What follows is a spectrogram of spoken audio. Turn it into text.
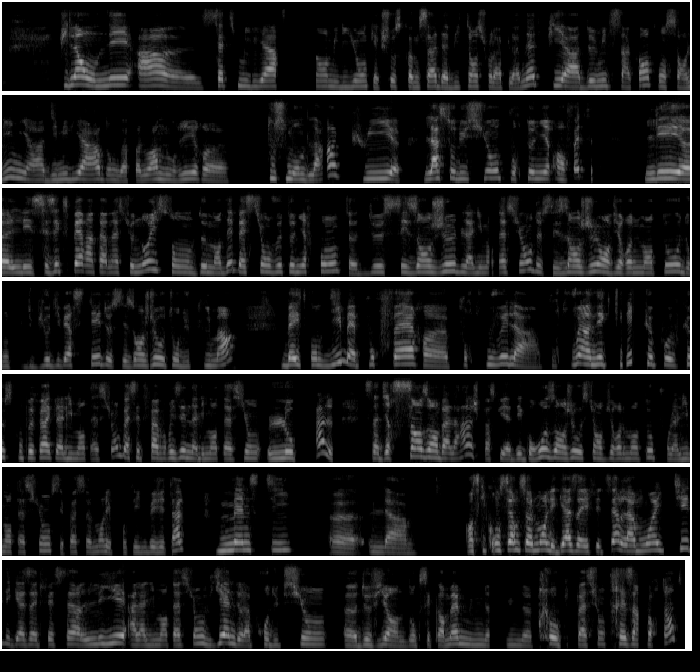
Puis là on est à 7 milliards 100 millions, quelque chose comme ça, d'habitants sur la planète. Puis à 2050, on s'enligne à 10 milliards. Donc, il va falloir nourrir tout ce monde-là. Puis la solution pour tenir, en fait, euh, les, ces experts internationaux, ils sont demandés ben, si on veut tenir compte de ces enjeux de l'alimentation, de ces enjeux environnementaux, donc de biodiversité, de ces enjeux autour du climat, ben, ils sont dit ben, pour faire, euh, pour trouver la, pour trouver un équilibre que, que ce qu'on peut faire avec l'alimentation, c'est de favoriser une alimentation locale, c'est-à-dire sans emballage, parce qu'il y a des gros enjeux aussi environnementaux pour l'alimentation. C'est pas seulement les protéines végétales, même si euh, la, en ce qui concerne seulement les gaz à effet de serre, la moitié des gaz à effet de serre liés à l'alimentation viennent de la production euh, de viande. Donc, c'est quand même une, préoccupation très importante.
